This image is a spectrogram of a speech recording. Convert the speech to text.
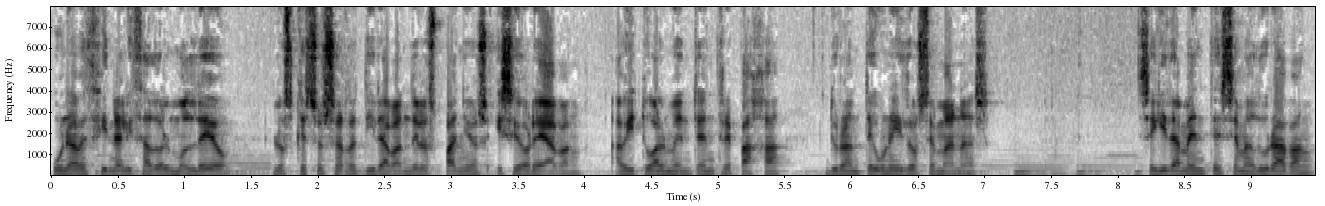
una vez finalizado el moldeo, los quesos se retiraban de los paños y se oreaban, habitualmente entre paja, durante una y dos semanas. Seguidamente se maduraban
